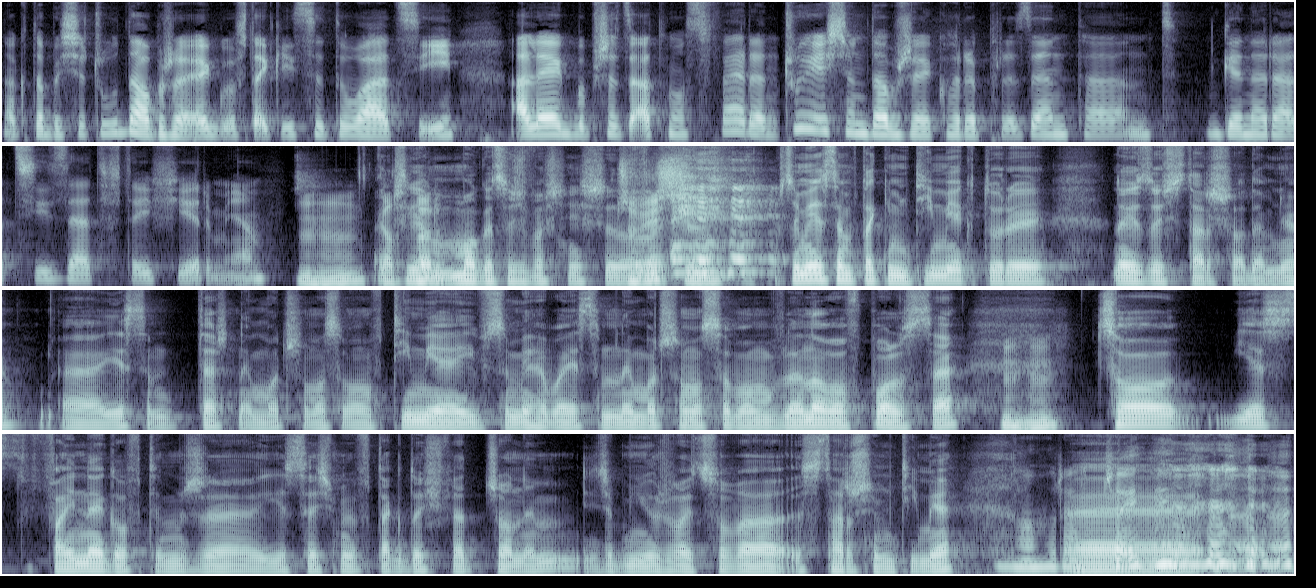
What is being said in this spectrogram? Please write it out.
no kto by się czuł dobrze jakby w takiej sytuacji, ale jakby przez atmosferę czuję się dobrze jako reprezentant generacji Z w tej firmie. Mhm. Ja mogę coś właśnie jeszcze dodać? Oczywiście. W sumie jestem w takim teamie, który no, jest dość starszy ode mnie. E, jestem też najmłodszą osobą w teamie i w sumie chyba jestem najmłodszą osobą w Lenovo w Polsce. Mhm co jest fajnego w tym, że jesteśmy w tak doświadczonym, żeby nie używać słowa starszym teamie. No, raczej. E,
